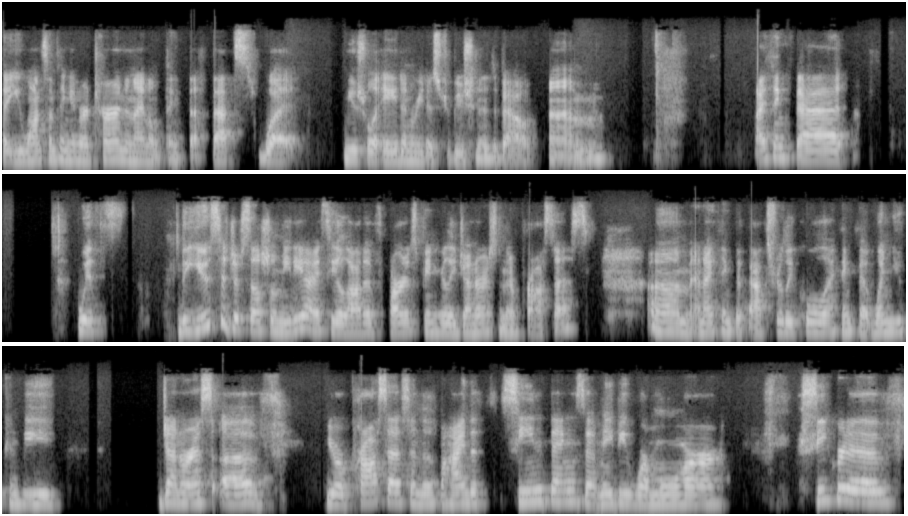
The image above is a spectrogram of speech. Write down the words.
that you want something in return and i don't think that that's what mutual aid and redistribution is about um, i think that with the usage of social media i see a lot of artists being really generous in their process um, and i think that that's really cool i think that when you can be generous of your process and those behind the scene things that maybe were more secretive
